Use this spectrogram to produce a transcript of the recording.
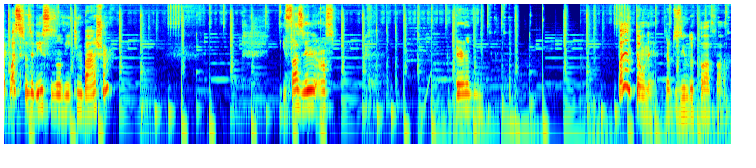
Após de fazer isso, vocês vão vir aqui embaixo. E fazer as perna do. Valentão, né? Traduzindo o que ela fala.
